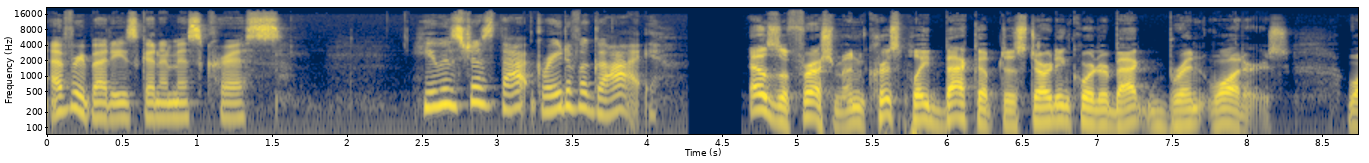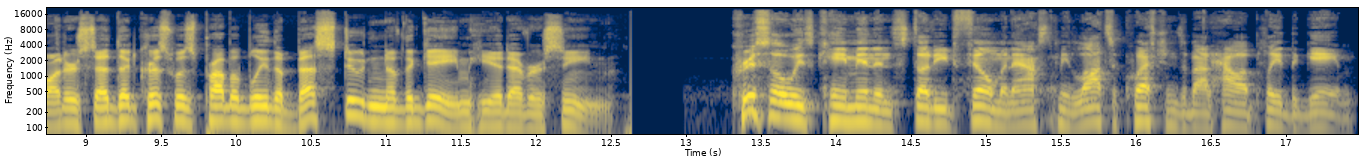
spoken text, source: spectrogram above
Everybody's gonna miss Chris. He was just that great of a guy. As a freshman, Chris played backup to starting quarterback Brent Waters. Waters said that Chris was probably the best student of the game he had ever seen. Chris always came in and studied film and asked me lots of questions about how I played the game.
